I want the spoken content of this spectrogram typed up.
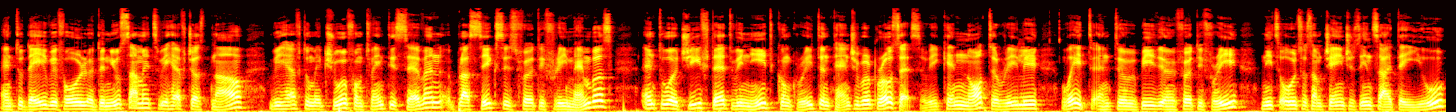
And today, with all the new summits we have just now, we have to make sure from 27 plus 6 is 33 members. And to achieve that, we need concrete and tangible process. We cannot really wait. And to be uh, 33 needs also some changes inside the EU.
